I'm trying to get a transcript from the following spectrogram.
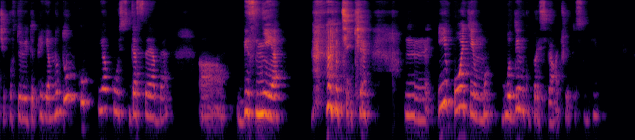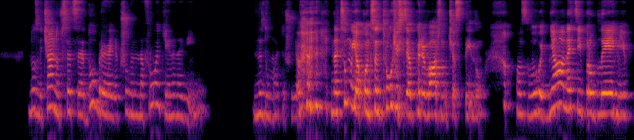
чи повторюєте приємну думку якусь для себе, а, без «не» тільки. І потім годинку присвячуєте собі. Ну, звичайно, все це добре, якщо ви не на фронті і не на війні. Не думайте, що я на цьому я концентруюся переважну частину свого дня на цій проблемі.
